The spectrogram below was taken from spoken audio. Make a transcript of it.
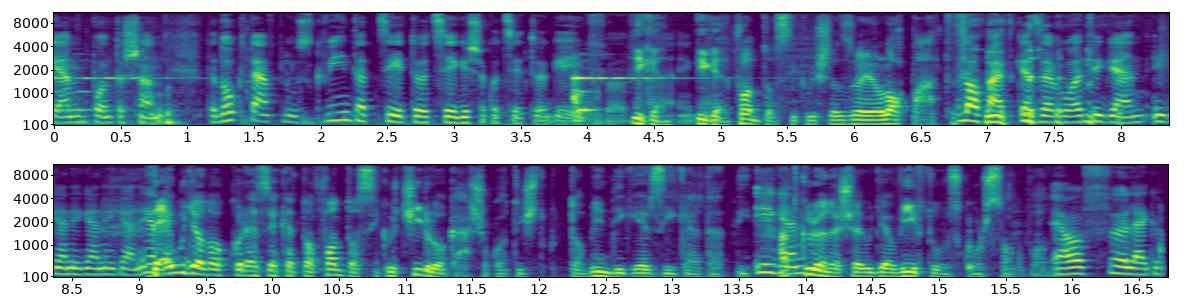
igen, pontosan. Tehát oktáv plusz queen, tehát C-től C-ig, és akkor C-től G-ig föl. Igen, igen, igen, fantasztikus, az olyan lapát. Lapát keze volt, igen, igen, igen, igen. Érdekes. De ugyanakkor ezeket a fantasztikus csillogásokat is tudta mindig érzékeltetni. Igen. Hát különösen ugye a virtuóz korszakban. Ja, főleg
